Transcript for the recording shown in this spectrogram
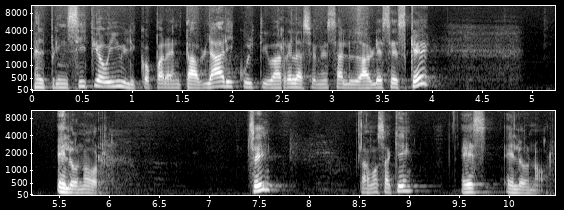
el principio bíblico para entablar y cultivar relaciones saludables es que el honor. ¿Sí? ¿Estamos aquí? Es el honor.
